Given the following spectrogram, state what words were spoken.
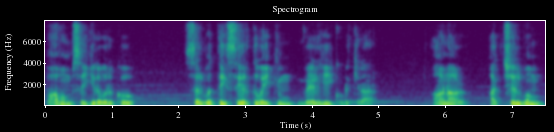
பாவம் செய்கிறவருக்கோ செல்வத்தை சேர்த்து வைக்கும் வேலையை கொடுக்கிறார். ஆனால் அச்செல்வம்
